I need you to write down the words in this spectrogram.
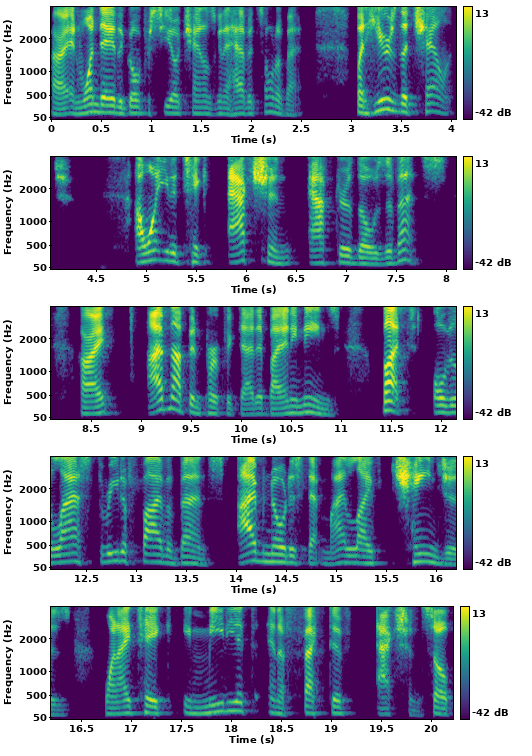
All right, and one day the Go for CEO channel is going to have its own event. But here's the challenge: I want you to take action after those events. All right. I've not been perfect at it by any means, but over the last three to five events, I've noticed that my life changes when I take immediate and effective action. So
